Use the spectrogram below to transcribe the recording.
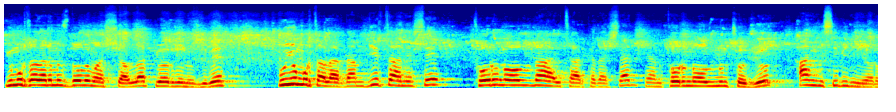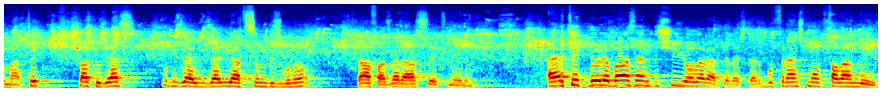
yumurtalarımız dolu maşallah gördüğünüz gibi bu yumurtalardan bir tanesi Torunoğlu'na ait arkadaşlar yani Torunoğlu'nun çocuğu hangisi bilmiyorum artık bakacağız bu güzel güzel yatsın biz bunu daha fazla rahatsız etmeyelim Erkek böyle bazen dişi yiyorlar arkadaşlar. Bu French Mold falan değil.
